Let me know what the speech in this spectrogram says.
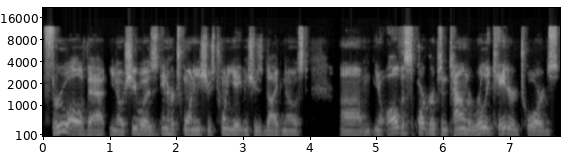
through all of that, you know, she was in her 20s. She was 28 when she was diagnosed. Um, you know, all the support groups in town were really catered towards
